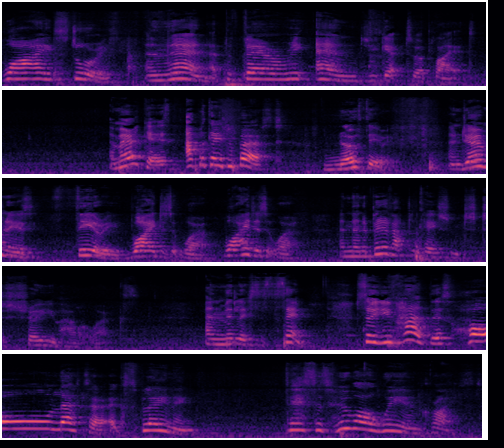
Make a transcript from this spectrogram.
wide story, and then at the very end, you get to apply it. America is application first, no theory. And Germany is theory. Why does it work? Why does it work? And then a bit of application just to show you how it works. And Middle East is the same. So you've had this whole letter explaining this is who are we in Christ?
